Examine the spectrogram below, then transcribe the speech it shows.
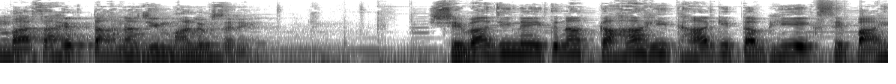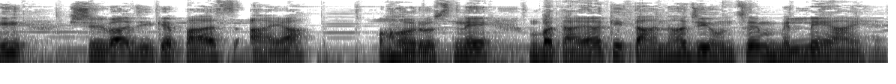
माँ साहेब तानाजी मालूसरे शिवाजी ने इतना कहा ही था कि तभी एक सिपाही शिवाजी के पास आया और उसने बताया कि तानाजी उनसे मिलने आए हैं।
